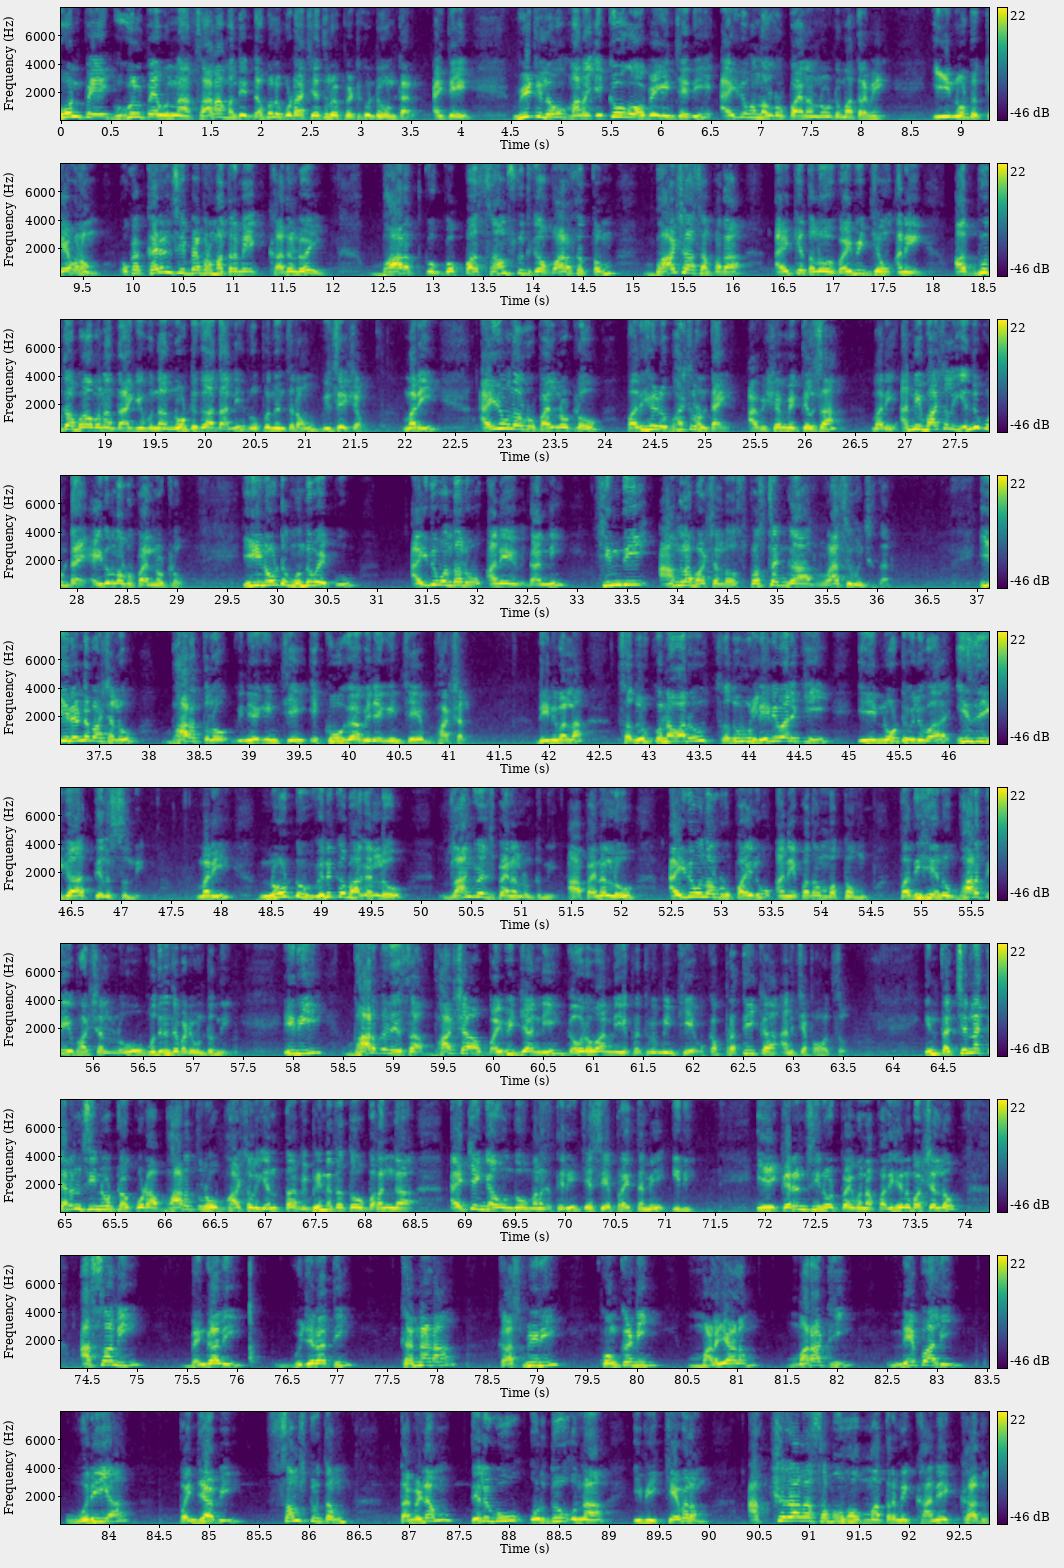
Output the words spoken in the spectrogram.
PhonePe Google pay ఉన్న చాలామంది డబ్బులు కూడా చేతిలో పెట్టుకుంటూ ఉంటారు. అయితే వీటిలో మనం ఎక్కువగా ఉపయోగించేది ఐదు వందల రూపాయల నోటు మాత్రమే. ఈ నోటు కేవలం ఒక కరెన్సీ పేపర్ మాత్రమే కాదండోయ్. భారత్కు గొప్ప సాంస్కృతిక వారసత్వం భాషా సంపద ఐక్యతలో వైవిధ్యం అనే అద్భుత భావన దాగి ఉన్న నోటుగా దాన్ని రూపొందించడం విశేషం. మరి ఐదు వందల రూపాయల నోట్లో పదిహేడు భాషలు ఉంటాయి ఆ విషయం మీకు తెలుసా? మరి అన్ని భాషలు ఎందుకు ఉంటాయి ఐదు వందల రూపాయల నోట్లో? ఈ నోటు ముందు వైపు ఐదు వందలు అనే దాన్ని హిందీ ఆంగ్ల భాషల్లో స్పష్టంగా రాసి ఉంచుతారు. ఈ రెండు భాషలు భారత్లో వినియోగించే ఎక్కువగా వినియోగించే భాషలు. దీనివల్ల చదువుకున్నవారు చదువు లేని వారికి ఈ నోటు విలువ ఈజీగా తెలుస్తుంది. మరి నోటు వెనుక భాగంలో లాంగ్వేజ్ ప్యానెల్ ఉంటుంది. ఆ ప్యానెల్లో ఐదు వందల రూపాయలు అనే పదం మొత్తం పదిహేను భారతీయ భాషల్లో ముద్రించబడి ఉంటుంది. ఇది భారతదేశ భాషా వైవిధ్యాన్ని గౌరవాన్ని ప్రతిబింబించే ఒక ప్రతీక అని చెప్పవచ్చు. ఇంత చిన్న కరెన్సీ నోట్లో కూడా భారత్లో భాషలు ఎంత విభిన్నతతో బలంగా ఐక్యంగా ఉందో మనకు తెలియచేసే ప్రయత్నమే ఇది. ఈ కరెన్సీ నోట్పై ఉన్న పదిహేను భాషల్లో అస్సామీ బెంగాలీ గుజరాతీ కన్నడ కాశ్మీరీ కొంకణి మలయాళం మరాఠీ నేపాలీ ఒరియా పంజాబీ సంస్కృతం తమిళం తెలుగు ఉర్దూ ఉన్న ఇవి కేవలం అక్షరాల సమూహం మాత్రమే కానే కాదు.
